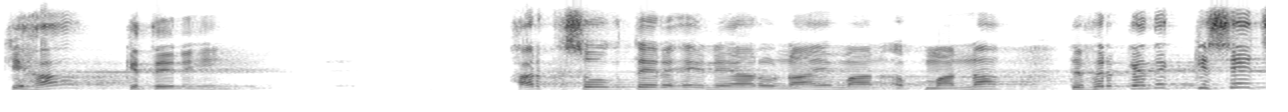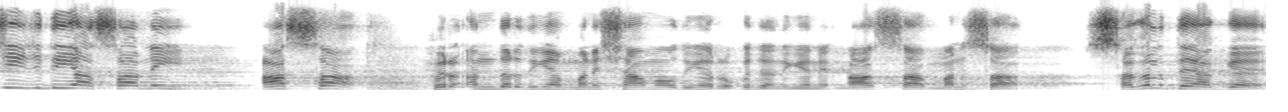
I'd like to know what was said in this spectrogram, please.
ਕਿਹਾ, ਕਿਤੇ ਨਹੀਂ। ਹਰਖ ਸੋਗ ਤੇ ਰਹੇ ਨਿਆਰੋ ਨਾਏ ਮਾਨ ਅਪਮਾਨਾ। ਤੇ ਫਿਰ ਕਹਿੰਦੇ, ਕਿਸੇ ਚੀਜ਼ ਦੀ ਆਸਾ ਨਹੀਂ। ਆਸਾ ਫਿਰ ਅੰਦਰ ਦੀਆਂ ਮਨਸ਼ਾਵਾਂ ਉਹਦੀਆਂ ਰੁਕ ਜਾਂਦੀਆਂ ਨੇ। ਆਸਾ ਮਨਸਾ ਸਗਲ ਤਿਆਗੈ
